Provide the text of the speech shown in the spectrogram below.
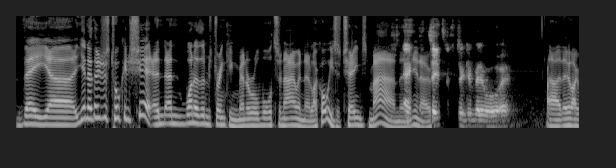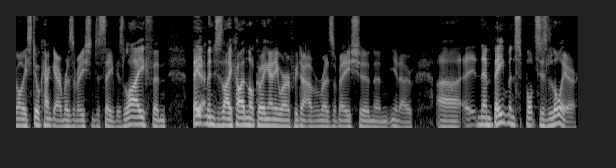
they, uh, you know, they're just talking shit, and and one of them's drinking mineral water now, and they're like, oh, he's a changed man, and you know. Drinking of water. Uh, they're like, oh, he still can't get a reservation to save his life, and Yeah. Bateman's like, I'm not going anywhere if we don't have a reservation, and you know, uh, and then Bateman spots his lawyer,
